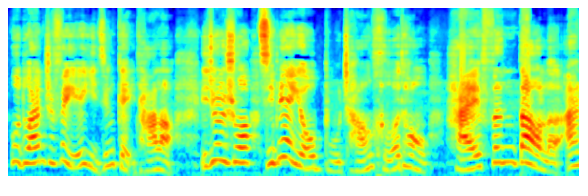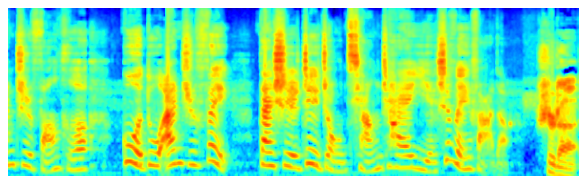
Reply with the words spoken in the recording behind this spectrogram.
过渡安置费也已经给他了，也就是说，即便有补偿合同，还分到了安。置房和过渡安置费，但是这种强拆也是违法的。是的，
